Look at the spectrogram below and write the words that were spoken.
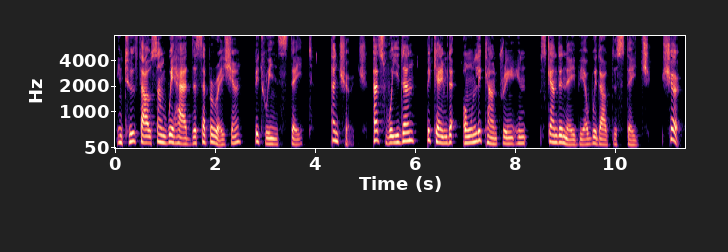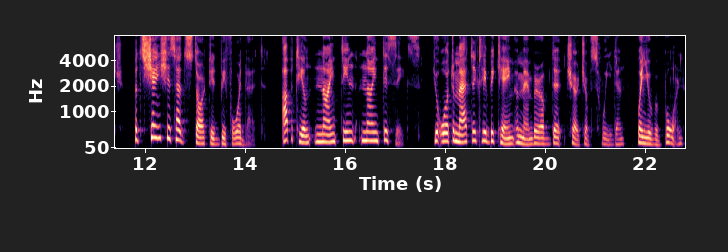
In 2000 we had the separation between state and church. And Sweden became the only country in Scandinavia without the state church. But changes had started before that. Up till 1996, you automatically became a member of the Church of Sweden when you were born.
